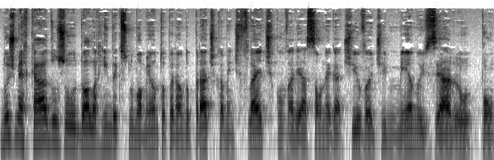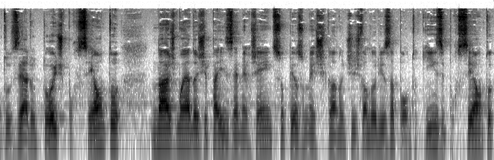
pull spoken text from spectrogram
Nos mercados, o dólar index no momento operando praticamente flat, com variação negativa de menos 0,02%. Nas moedas de países emergentes, o peso mexicano desvaloriza 0,15%,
